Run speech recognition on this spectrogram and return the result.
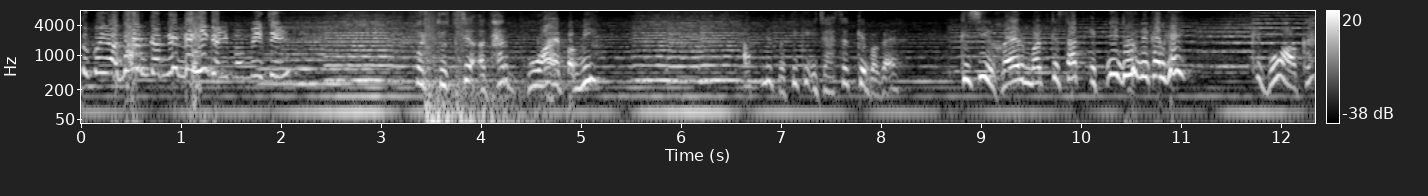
तो कोई अधर्म करने नहीं गई मम्मी जी। पर तुझसे अधर्म हुआ है पम्मी अपने पति की इजाज़त के बगैर किसी गैर मर्द के साथ इतनी दूर निकल गई कि वो आकर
